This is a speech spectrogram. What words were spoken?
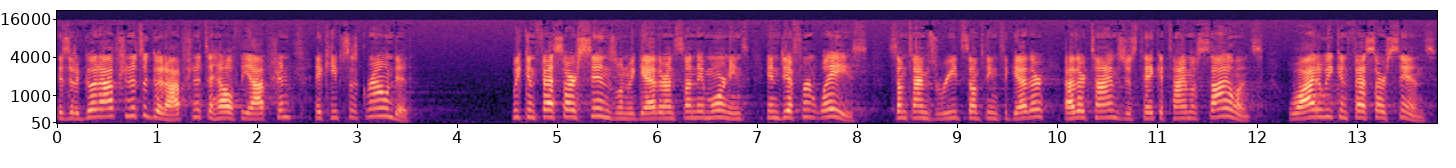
Is it a good option? It's a good option. It's a healthy option. It keeps us grounded. We confess our sins when we gather on Sunday mornings in different ways. Sometimes read something together, other times just take a time of silence. Why do we confess our sins?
